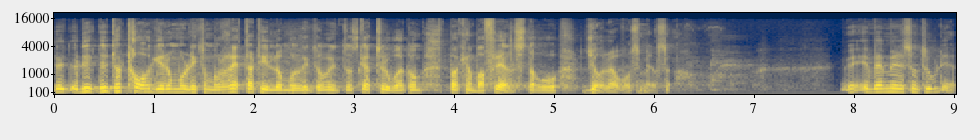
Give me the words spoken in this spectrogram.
Du, du, du tar tag i dem och, liksom och rättar till dem och liksom inte ska tro att de bara kan vara frälsta och göra vad som helst. Vem är det som tror det?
